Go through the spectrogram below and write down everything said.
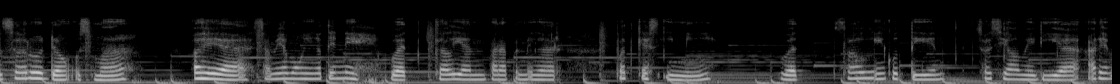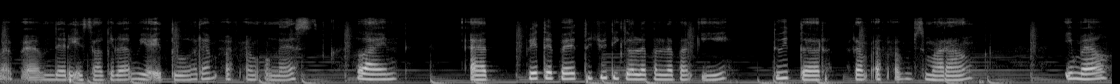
Seru dong, Usma. Oh iya, Samia mau ngingetin nih buat kalian para pendengar podcast ini buat selalu ngikutin sosial media Arem FM dari Instagram yaitu remfm unes, line at btp7388i, Twitter remfm Semarang, email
